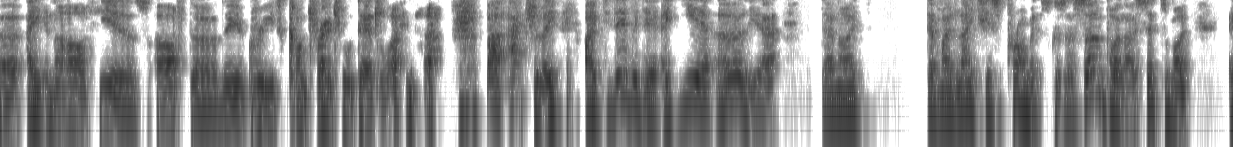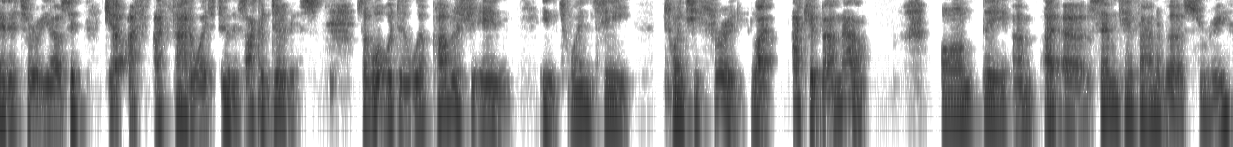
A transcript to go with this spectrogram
Uh, eight and a half years after the agreed contractual deadline. but actually, I delivered it a year earlier than I than my latest promise. Because at a certain point, I said to my editor you know, I said, I, I found a way to do this. I can do this. So what we'll do, we'll publish it in in 2023, like actually about now, on the um, uh, 70th anniversary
